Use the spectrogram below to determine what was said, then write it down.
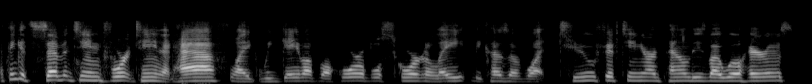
I think it's 17 14 at half. Like we gave up a horrible score late because of what two 15 yard penalties by Will Harris,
